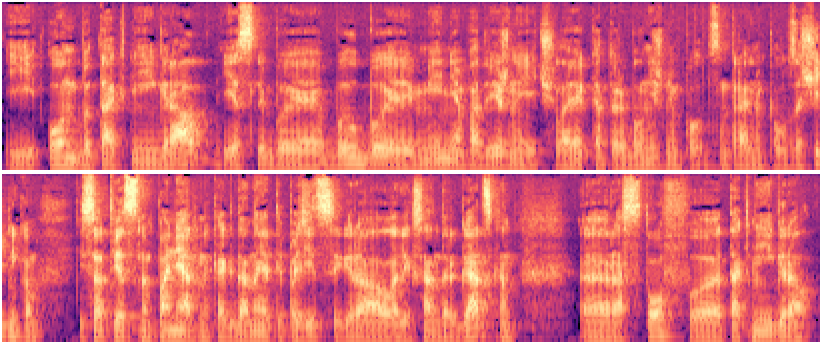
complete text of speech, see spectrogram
И он бы так не играл, если бы был бы менее подвижный человек, который был нижним пол, центральным полузащитником. И, соответственно, понятно, когда на этой позиции играл Александр Гацкан, э, Ростов э, так не играл.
